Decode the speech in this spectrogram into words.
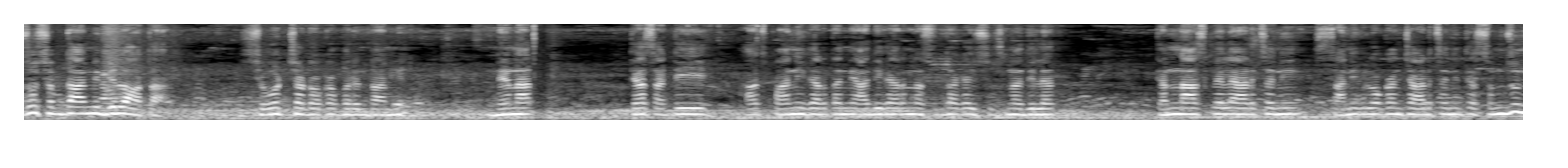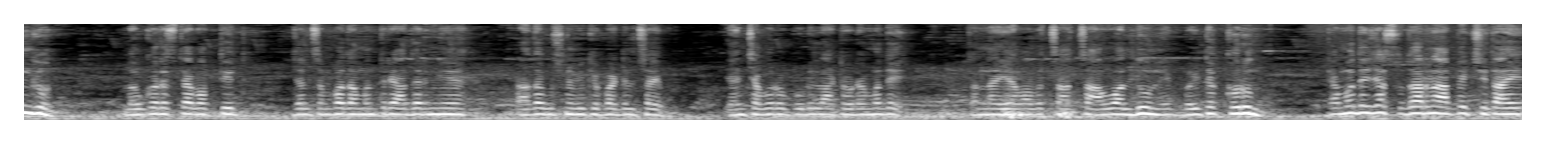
जो शब्द आम्ही दिला होता शेवटच्या टोकापर्यंत आम्ही नेणार. त्यासाठी आज पाणी करताना अधिकाऱ्यांना सुद्धा काही सूचना दिल्यात. त्यांना असलेल्या अडचणी स्थानिक लोकांच्या अडचणी त्या समजून घेऊन लवकरच त्या बाबतीत जलसंपदा मंत्री आदरणीय राधाकृष्ण विखे पाटील साहेब यांच्याबरोबर पुढील आठवड्यामध्ये त्यांना याबाबतचा आजचा अहवाल देऊन एक बैठक करून त्यामध्ये ज्या सुधारणा अपेक्षित आहे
